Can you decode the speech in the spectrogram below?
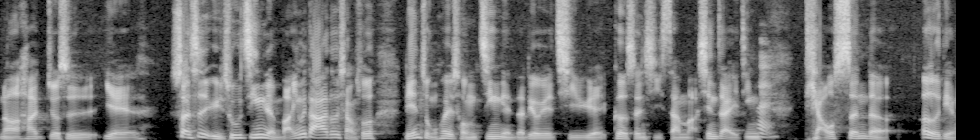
然后他就是也算是语出惊人吧，因为大家都想说联总会从今年的六月、七月各升息三嘛，现在已经调升了二点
